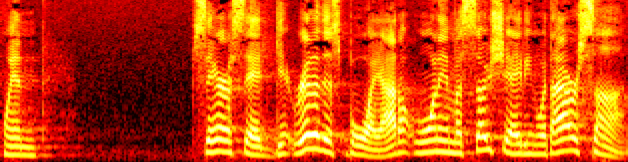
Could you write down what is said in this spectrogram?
when Sarah said, Get rid of this boy. I don't want him associating with our son.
